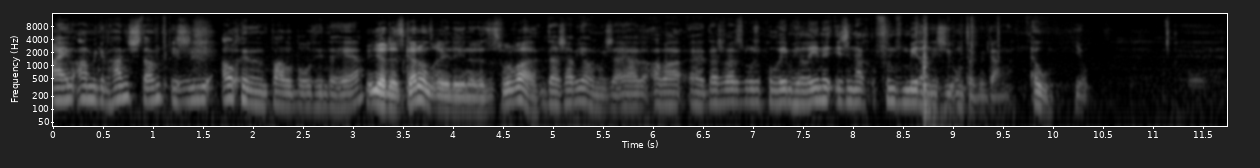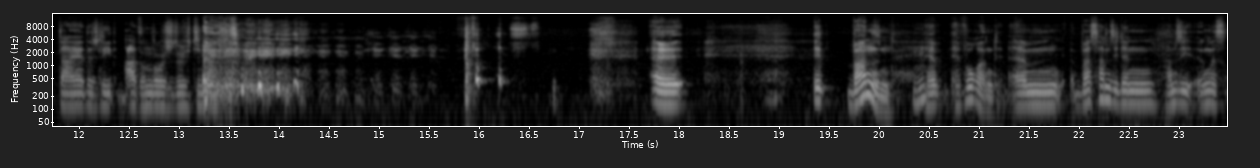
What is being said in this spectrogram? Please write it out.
einarmigen Handstand ist sie auch in ein Paddelboot hinterher. Ja, das kann unsere Helene, das ist wohl wahr. Das habe ich auch immer gesagt. Ja, aber äh, das war das große Problem. Helene ist nach fünf Metern ist sie untergegangen. Oh. Daher das Lied Atemlos durch die Nacht. Äh, äh, Wahnsinn, Mhm. Her hervorragend. Ähm, was haben Sie denn, haben Sie irgendwas,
